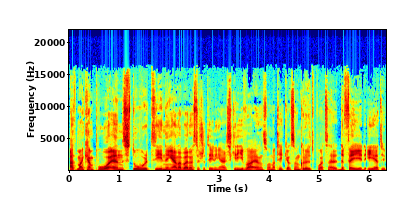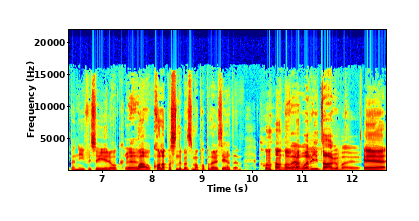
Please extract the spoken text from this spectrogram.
att man kan på en stor tidning, en av världens största tidningar, skriva en sån artikel som går ut på att så här, the fade är typ en ny frisyr och wow, kolla på snubben som har populariserat den. Bara, Like, what are you talking about? Eh,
